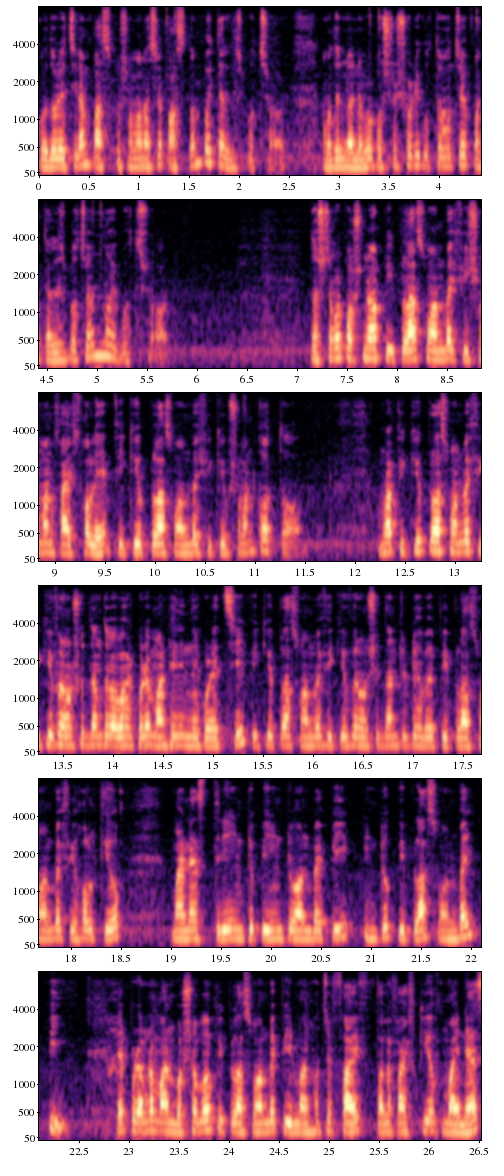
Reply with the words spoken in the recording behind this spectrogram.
ক ধরেছিলাম পাঁচ ক সমান আসে পাঁচতম পঁয়তাল্লিশ বছর আমাদের নয় নম্বর প্রশ্নের সঠিক উত্তর হচ্ছে পঁয়তাল্লিশ বছর, নয় বছর দশ নম্বর প্রশ্ন p plus one by p সমান ফাইভ হলে p cube plus one by p cube সমান কত? আমরা p cube plus one by p কিউবের অনুসিদ্ধান্ত ব্যবহার করে মানটি নির্ণয় করেছি। P cube plus one by p কিউবের অনুসিদ্ধান্তটি হবে p plus one by p whole cube minus three into p into one by p into p plus one by p এরপর আমরা মান বসাবো, পি প্লাস ওয়ান বাই পির মান হচ্ছে ফাইভ তাহলে ফাইভ কিউব মাইনাস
